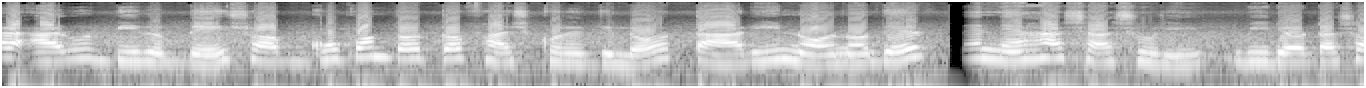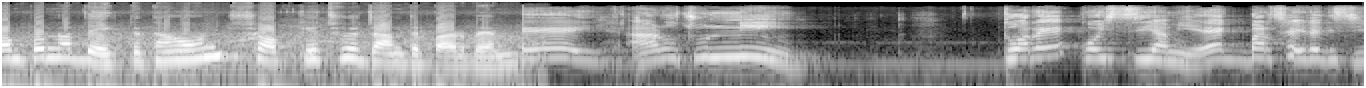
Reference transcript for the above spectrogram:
আর আরুর বিরুদ্ধে সব গোপন তথ্য ফাঁস করে দিল তারই ননদের নেহা শাশুড়ি। ভিডিওটা সম্পূর্ণ দেখতে থাকুন, সবকিছু জানতে পারবেন। এই, আরও চুন্নি, তোরে কইছি আমি, একবার ছাইড়া দিছি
